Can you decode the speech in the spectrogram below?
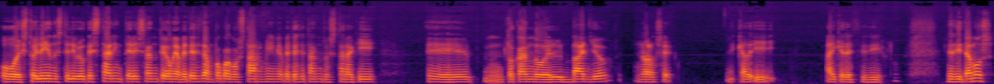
o estoy leyendo este libro que es tan interesante o me apetece tampoco acostarme me apetece tanto estar aquí eh, tocando el banjo, no lo sé. Y, hay que decidir. Necesitamos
